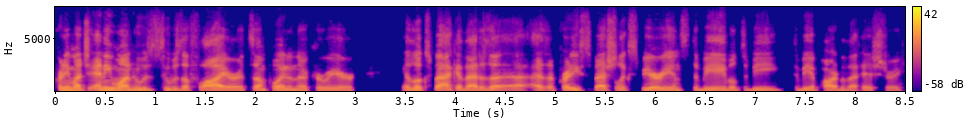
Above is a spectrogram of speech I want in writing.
pretty much anyone who was who was a flyer at some point in their career it looks back at that as a as a pretty special experience to be able to be to be a part of that history.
